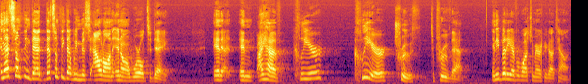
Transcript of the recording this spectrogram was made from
And that's something that, that's something that we miss out on in our world today. And, and I have clear, clear truth to prove that. Anybody ever watched America Got Talent?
